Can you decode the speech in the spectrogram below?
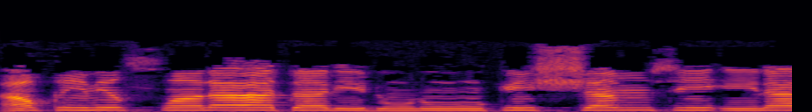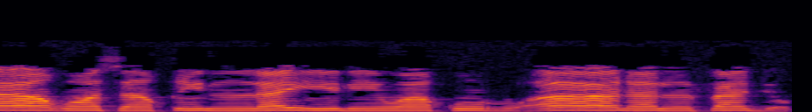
أقم الصلاة لدلوك الشمس إلى غسق الليل وقرآن الفجر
